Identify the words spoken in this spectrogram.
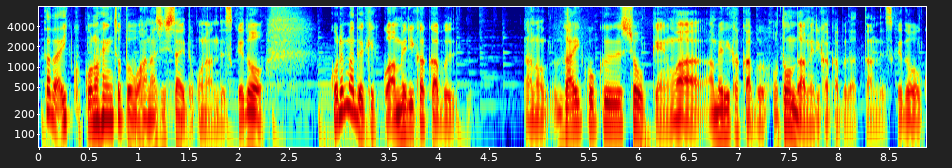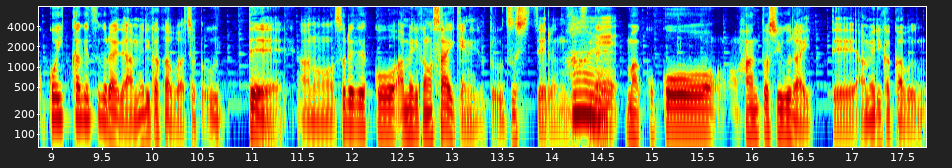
うん、ただ一個この辺ちょっとお話ししたいとこなんですけどこれまで結構アメリカ株あの外国証券はアメリカ株ほとんどアメリカ株だったんですけどここ1か月ぐらいでアメリカ株はちょっと売ってあのそれでこうアメリカの債券にちょっと移してるんですね。はい、まあ、ここ半年ぐらいってアメリカ株も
